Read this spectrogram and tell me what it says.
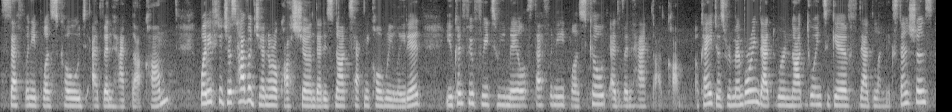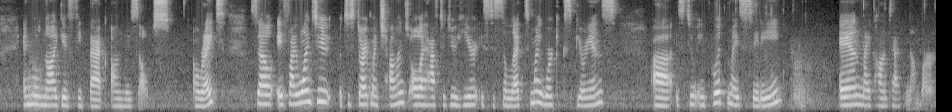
Stephanie plus code at vanhack.com. But if you just have a general question that is not technical related, you can feel free to email Stephanie plus code at vanhack.com. Okay, just remembering that we're not going to give deadline extensions and will not give feedback on results. All right. So if I want to, to start my challenge, all I have to do here is to select my work experience, uh, is to input my city and my contact number.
